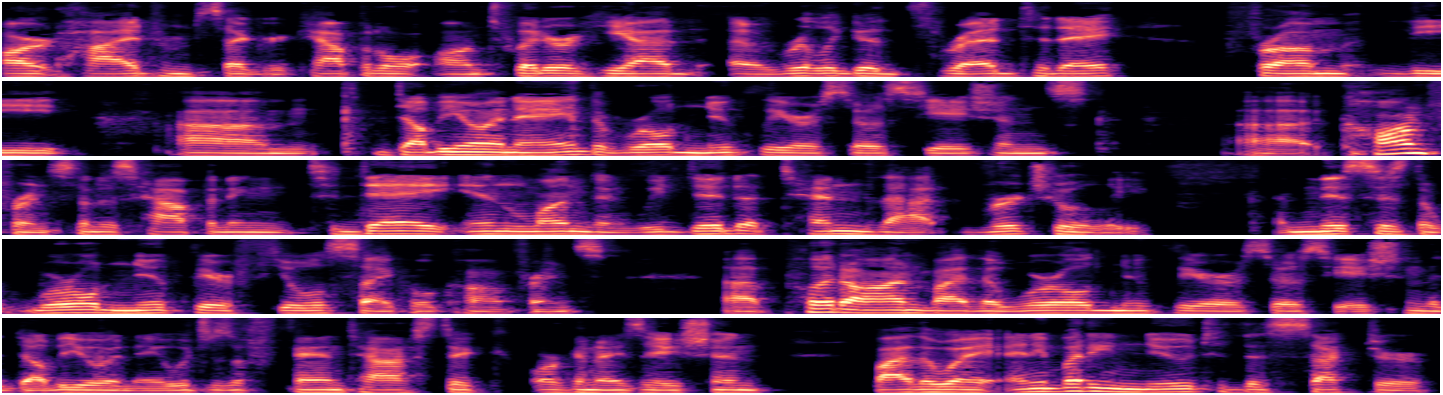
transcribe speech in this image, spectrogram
Art Hyde from Segra Capital on Twitter. He had a really good thread today from the um, WNA, the World Nuclear Association's uh, conference that is happening today in London. We did attend that virtually, and this is the World Nuclear Fuel Cycle Conference uh, put on by the World Nuclear Association, the WNA, which is a fantastic organization. By the way, anybody new to this sector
